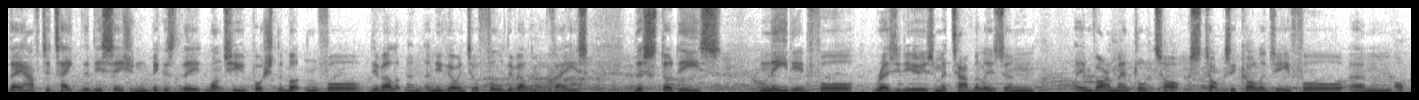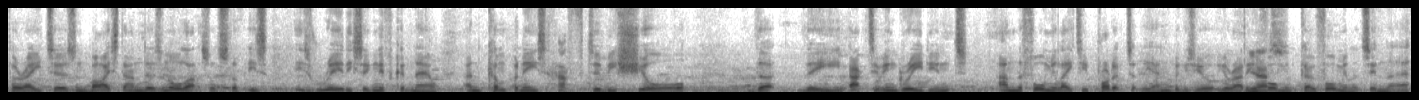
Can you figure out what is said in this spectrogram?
they have to take the decision because the, once you push the button for development and you go into a full development phase, the studies needed for residues, metabolism, environmental tox, toxicology for um, operators and bystanders, and all that sort of stuff is is really significant now. And companies have to be sure that the active ingredient and the formulated product at the end, because you're, you're adding yes. formu- co-formulants in there,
